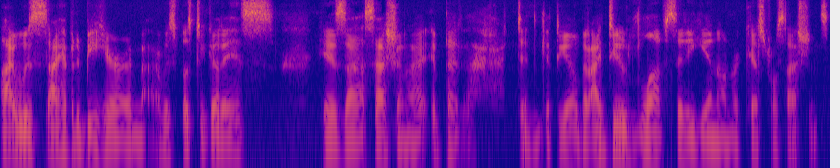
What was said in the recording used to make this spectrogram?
I was I happened to be here, and I was supposed to go to his his uh, session, I, but I didn't get to go. But I do love sitting in on orchestral sessions.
